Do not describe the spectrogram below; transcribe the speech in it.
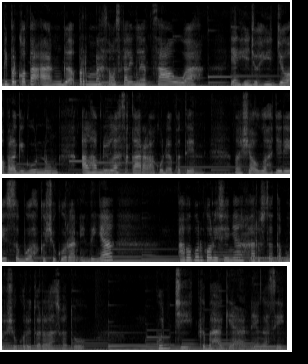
di perkotaan gak pernah sama sekali ngeliat sawah yang hijau-hijau apalagi gunung. Alhamdulillah sekarang aku dapetin masya Allah. Jadi sebuah kesyukuran. Intinya apa pun kondisinya harus tetap bersyukur itu adalah suatu kunci kebahagiaan ya gak sih?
